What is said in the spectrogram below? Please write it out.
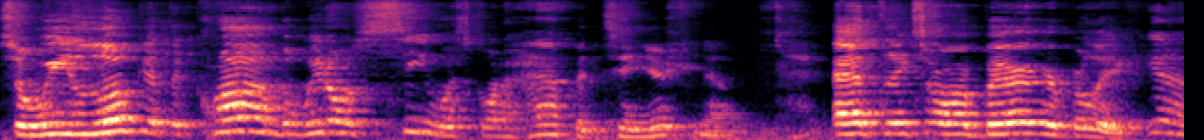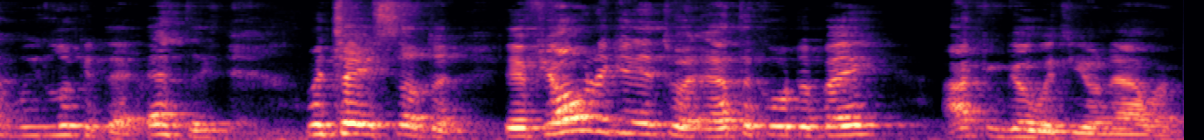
So we look at the climb, but we don't see what's going to happen 10 years from now. Ethics are a barrier belief. Yeah, we look at that. Ethics. Let me tell you something. If y'all want to get into an ethical debate, I can go with you on that one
